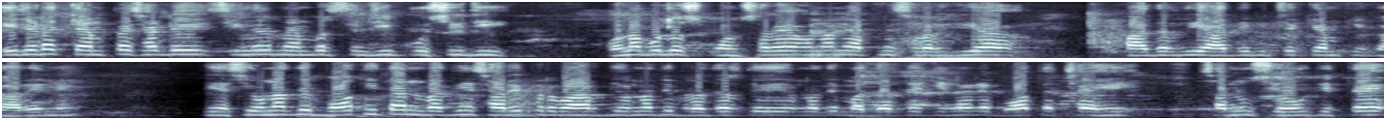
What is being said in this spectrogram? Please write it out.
ਇਹ ਜਿਹੜਾ ਕੈਂਪ ਹੈ ਸਾਡੇ ਸੀਨੀਅਰ ਮੈਂਬਰ ਸੰਜੀਵ ਕੋਸ਼ੀ ਜੀ, ਉਹਨਾਂ ਵੱਲੋਂ ਸਪਾਂਸਰ ਹੈ। ਉਹਨਾਂ ਨੇ ਆਪਣੇ ਸਵਰਗੀਆ ਫਾਦਰ ਦੀ ਯਾਦ ਦੇ ਵਿੱਚ ਇਹ ਕੈਂਪ ਲਗਾ ਰਹੇ ਨੇ। ਤੇ ਅਸੀਂ ਉਹਨਾਂ ਦੇ ਬਹੁਤ ਹੀ ਧੰਨਵਾਦੀ ਹਾਂ। ਸਾਰੇ ਪਰਿਵਾਰ ਦੇ, ਉਹਨਾਂ ਦੇ ਬ੍ਰਦਰਸ ਦੇ, ਉਹਨਾਂ ਦੇ ਮਦਰ ਦੇ, ਜਿਨ੍ਹਾਂ ਨੇ ਬਹੁਤ ਅੱਛਾ ਇਹ ਸਾਨੂੰ ਸਹਿਯੋਗ ਦਿੱਤਾ ਹੈ।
